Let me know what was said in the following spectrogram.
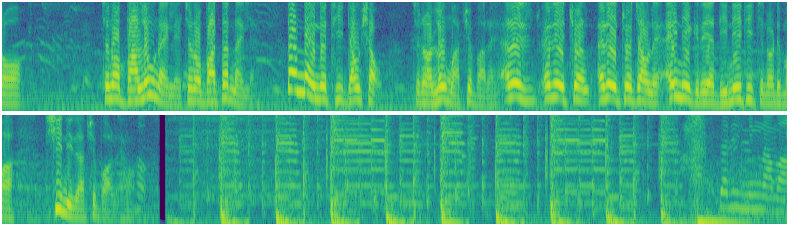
တော့ ကျွန်တော်ဘာလုပ်နိုင်လဲကျွန်တော်ဘာတက်နိုင်လဲတက်နိုင်တဲ့ထိတောက်လျှောက်ကျွန်တော်လုပ်မှာဖြစ်ပါတယ်အဲ့ဒီအဲ့ဒီအတွက်အဲ့ဒီအတွက်ကြောင့်လဲအဲ့ဒီကလေးကဒီနေ့ထိကျွန်တော်ဒီမှာရှိနေတာဖြစ်ပါတယ်ဟုတ်ဆရာကြီးမင်္ဂလာပါ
